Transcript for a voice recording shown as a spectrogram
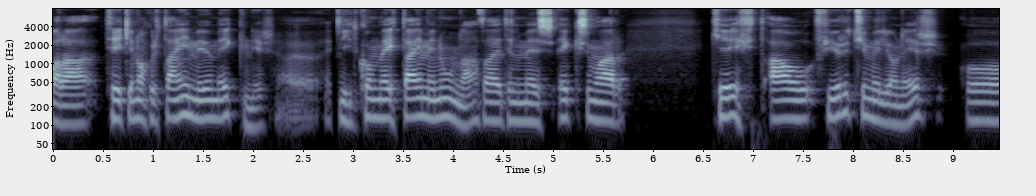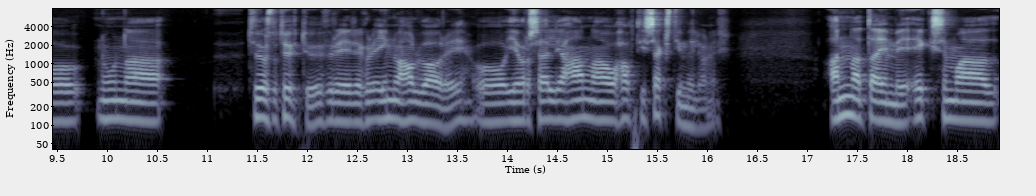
bara tekið nokkur dæmi um eignir, uh, ég get komið eitt dæmi núna, það er til og með eign sem var keift á 40 miljónir og núna 2020 fyrir einhver einu og hálfu ári og ég var að selja hana á hátt í 60 miljónir annað dæmi, eign sem að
